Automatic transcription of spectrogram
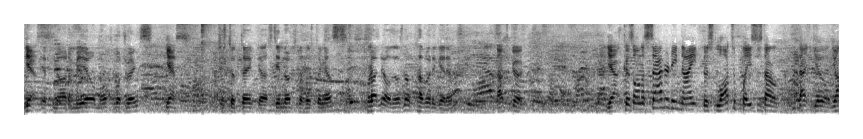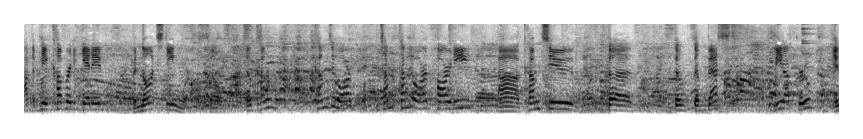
Yes. if not a meal, multiple drinks, Yes, just to thank uh, Steamworks for hosting us. But no, there's no cover to get in. that's good. Yeah, because on a Saturday night, there's lots of places that that you'll, you'll have to pay cover to get in, but not Steamworks. So so come come to our come, come to our party. Uh, come to the the the best meetup group in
